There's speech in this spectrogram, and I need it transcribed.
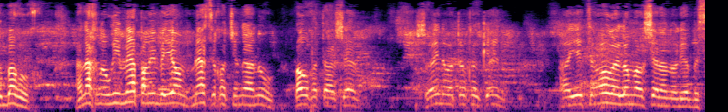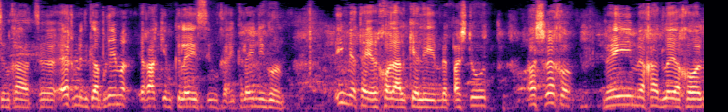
וברוך. אנחנו אומרים מאה פעמים ביום, מאה שיחות שנענו, ברוך אתה השם. אשרינו מה טוב חלקנו. היצר אורל לא מרשה לנו להיות בשמחה. איך מתגברים? רק עם כלי שמחה, עם כלי ניגון. אם אתה יכול על כלים בפשטות, אשריך. ואם אחד לא יכול,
